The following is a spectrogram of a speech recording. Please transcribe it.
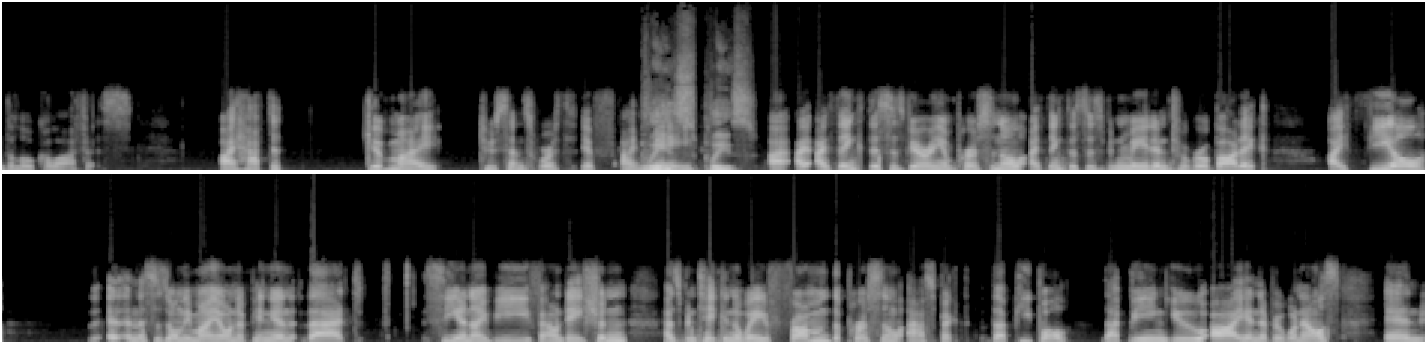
the local office. I have to give my two cents worth, if I please, may. Please, please. I, I think this is very impersonal. I think this has been made into robotic. I feel, and this is only my own opinion, that CNIB Foundation has been taken away from the personal aspect, the people, that being you, I, and everyone else, and,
